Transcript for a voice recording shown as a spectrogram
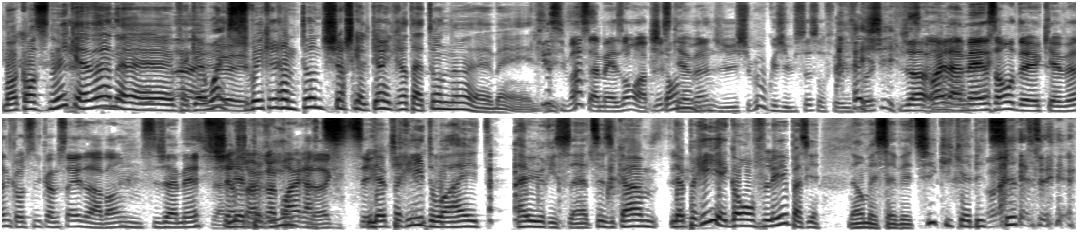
Vais continuer, Kevin. Euh, fait que, ouais, si tu veux écrire une tune, tu cherches quelqu'un à écrire ta tune, là, euh, ben. Chris, il vend sa maison en plus. Kevin. Je sais pas pourquoi j'ai vu ça sur Facebook. Genre, ouais, la maison de Kevin continue comme ça à être à vendre si jamais tu cherches un prix- repère artistique. Le prix doit être ahurissant. Tu sais, c'est comme. Le prix est gonflé parce que. Non, mais savais-tu qui qui habite ici? Ouais, c'est-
